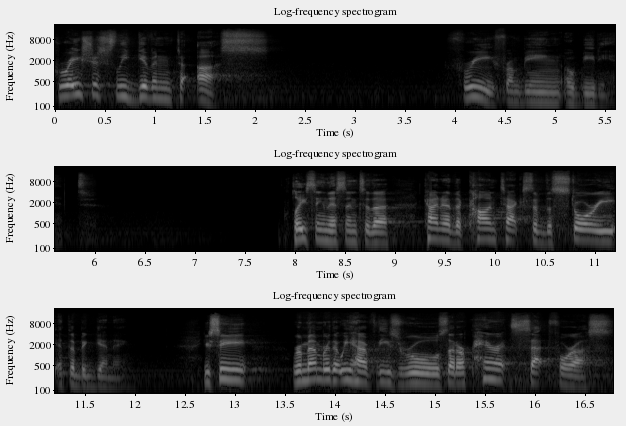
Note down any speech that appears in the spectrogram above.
graciously given to us, free from being obedient. Placing this into the kind of the context of the story at the beginning. You see, remember that we have these rules that our parents set for us.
